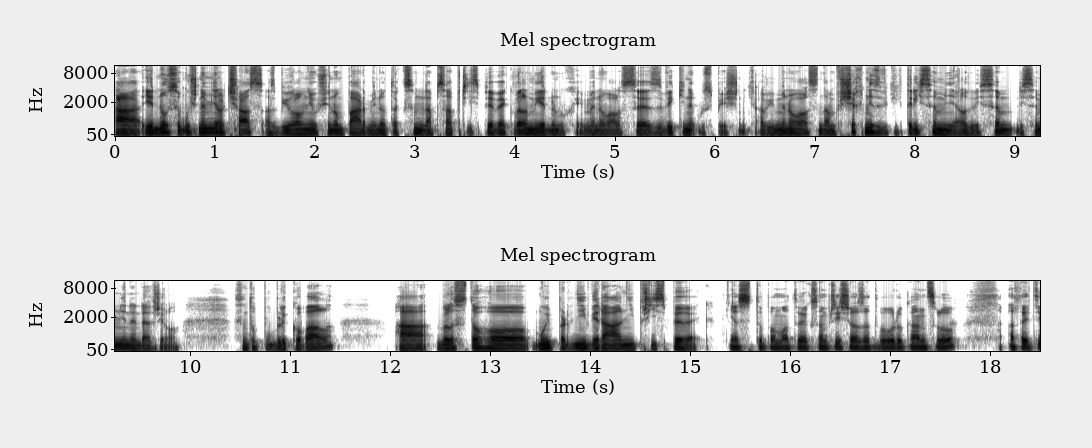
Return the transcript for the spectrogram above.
A jednou jsem už neměl čas a zbývalo mě už jenom pár minut, tak jsem napsal příspěvek velmi jednoduchý. Jmenoval se Zvyky neúspěšných a vyjmenoval jsem tam všechny zvyky, které jsem měl, když, jsem, když se mě nedařilo. Jsem to publikoval a byl z toho můj první virální příspěvek. Já si to pamatuju, jak jsem přišel za tvou do kanclu a teď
